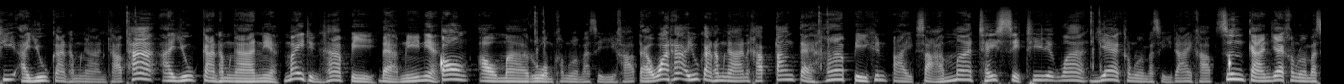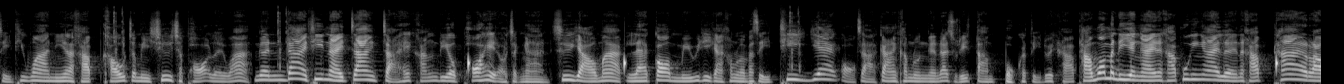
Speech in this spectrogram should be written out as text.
ที่อายุการทำงานครับถ้าอายุการทำงานเนี่ยไม่ถึง5 ปี แบบนี้เนี่ยต้องเอามารวมคำนวณภาษีครับ แต่ว่าถ้าอายุการทำงานนะครับตั้งแต่ 5 ปีขึ้นไป สามารถใช้สิทธิ์ที่เรียกว่าแยกคำนวณภาษีได้ครับ ซึ่งการแยกคำนวณภาษีที่ว่านี้แหละครับเขาจะมีชื่อเฉพาะเลยว่า เงินได้ที่นายจ้างจ่ายให้ครั้งเดียวเพราะเหตุออกจากงาน ชื่อยาวมาก และก็มีวิธีการคำนวณภาษีที่แยกออกจากการคำนวณเงินได้สุทธิตามปกติด้วยครับถามว่ามันดียังไงนะครับพูดง่ายๆเลยนะครับถ้าเรา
